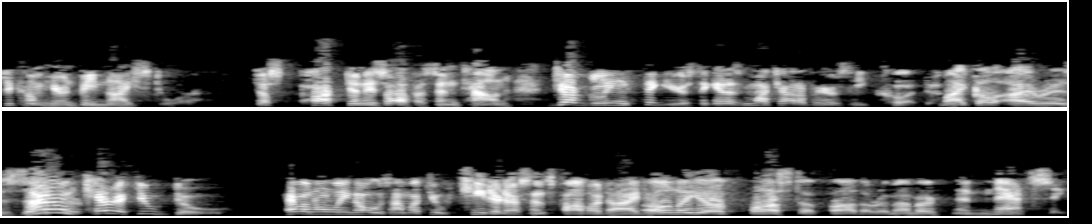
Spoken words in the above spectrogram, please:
to come here and be nice to her. Just parked in his office in town, juggling figures to get as much out of her as he could. Michael, I resent. I don't her- care if you do. Heaven only knows how much you've cheated her since Father died. Only your foster father, remember? And Nancy,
